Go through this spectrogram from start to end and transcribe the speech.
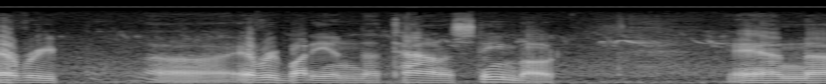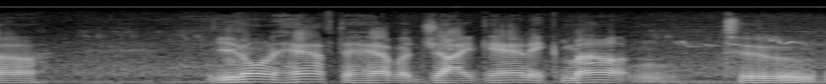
every everybody in the town of Steamboat. And you don't have to have a gigantic mountain to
